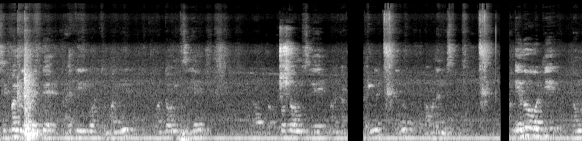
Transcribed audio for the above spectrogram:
సిబ్బంది ఎవరైతే ఐటీ బోర్డు సిబ్బంది one town CI two town CI మనకి అభినందిస్తున్నాను. ఏదో ఒకటి దొంగ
